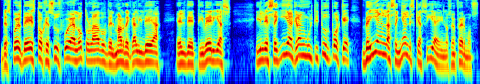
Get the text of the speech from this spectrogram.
Después de esto Jesús fue al otro lado del mar de Galilea, el de Tiberias, y le seguía gran multitud porque veían las señales que hacía en los enfermos.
